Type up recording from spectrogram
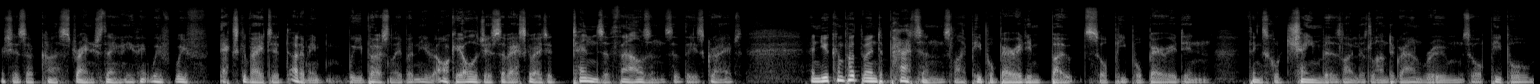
which is a kind of strange thing. You think we've we've excavated. I don't mean we personally, but you know, archaeologists have excavated tens of thousands of these graves, and you can put them into patterns like people buried in boats, or people buried in things called chambers, like little underground rooms, or people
